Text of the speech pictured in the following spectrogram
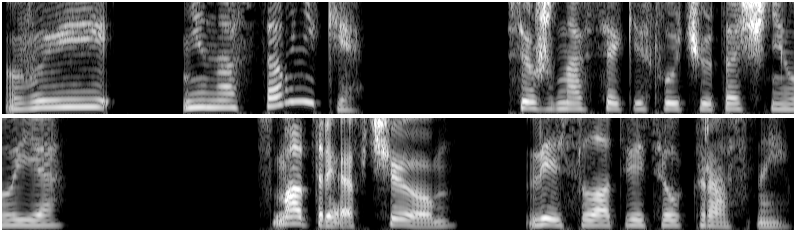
«Вы не наставники?» Все же на всякий случай уточнила я. «Смотря в чем», — весело ответил Красный.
